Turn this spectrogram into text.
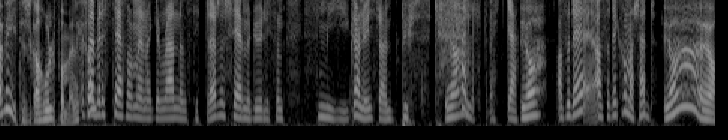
Jeg vet ikke hva jeg holdt på med, liksom. Så jeg bare ser for meg noen random sitter der, så kommer du liksom smygende ut fra en busk Ja. helt vekke. Ja, Altså det, altså det kan ha skjedd. ja, ja, ja.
